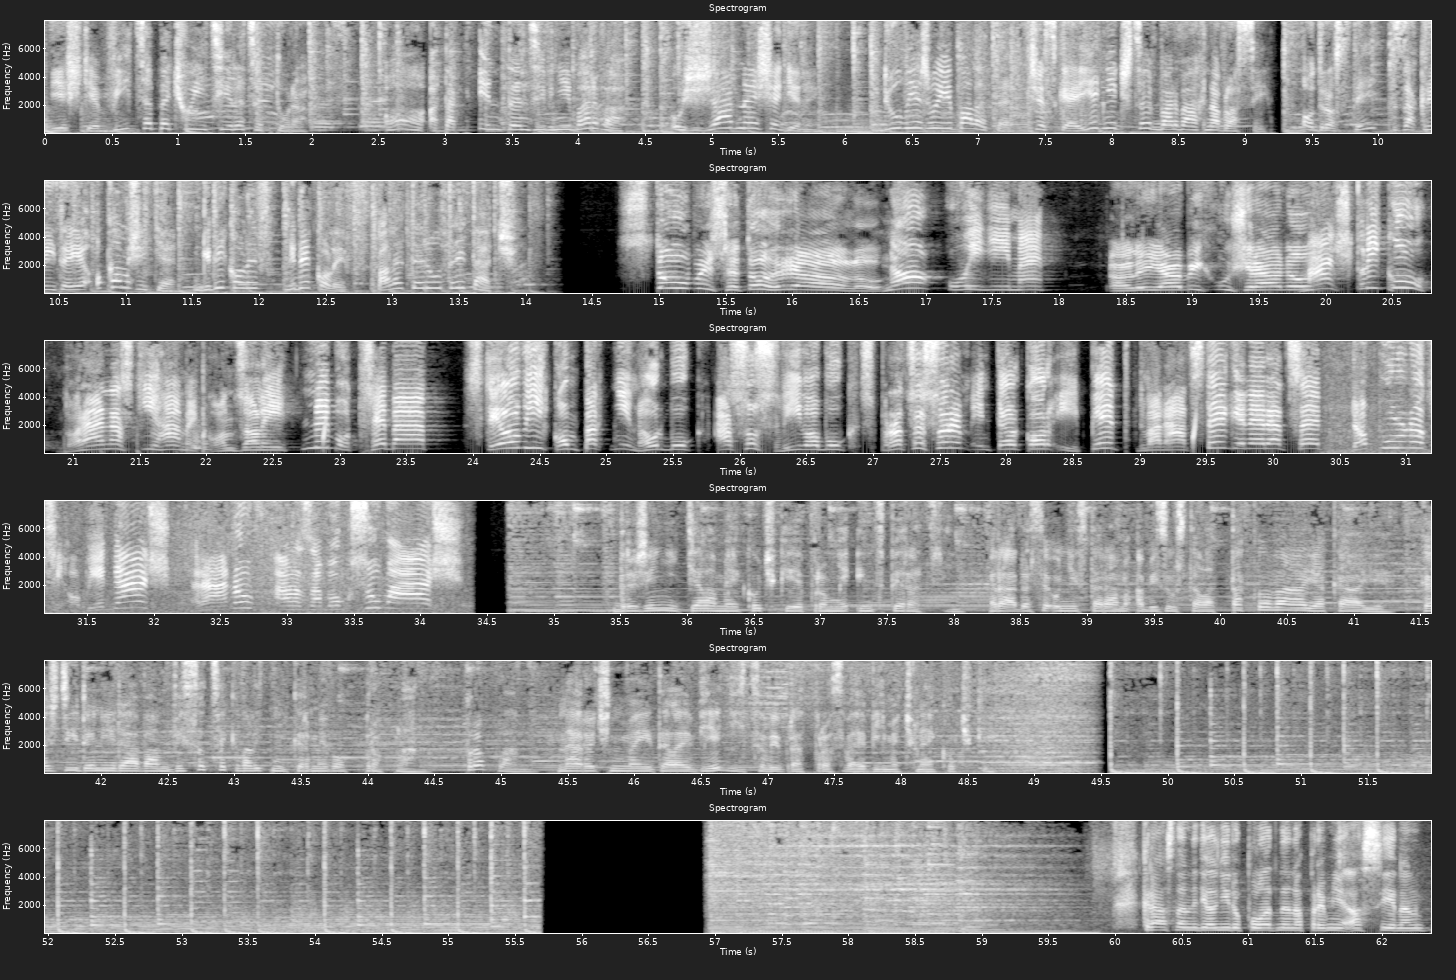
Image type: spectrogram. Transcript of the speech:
Ještě více pečující receptura. O, oh, a tak intenzivní barva. Už žádné šediny. Důvěřuji palete. České jedničce v barvách na vlasy. Odrosty? Zakrýjte je okamžitě. Kdykoliv, kdekoliv. Paleteru Tritouch. S tou by se to hrálo. No, uvidíme. Ale já bych už ráno... Máš kliku? Do rána stíháme konzoly, nebo třeba stylový kompaktní notebook Asus VivoBook s procesorem Intel Core i5 12. generace. Do půlnoci objednáš, ráno v Alza Boxu máš. Držení těla mé kočky je pro mě inspirací. Ráda se o ní starám, aby zůstala taková, jaká je. Každý den jí dávám vysoce kvalitní krmivo pro plan. Pro plan. Nároční majitelé vědí, co vybrat pro své výjimečné kočky. Krásné nedělní dopoledne na Primě asi jeden uh,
